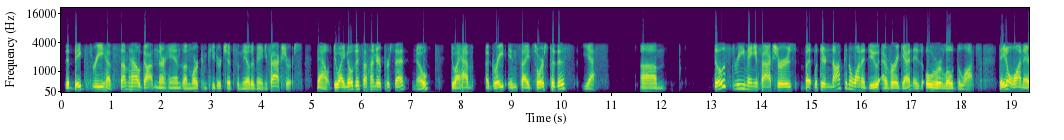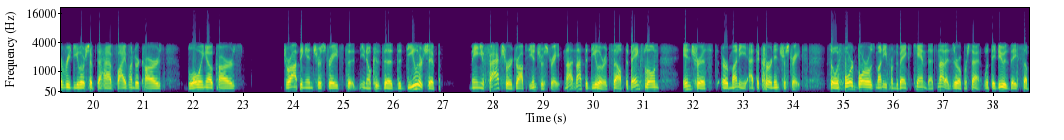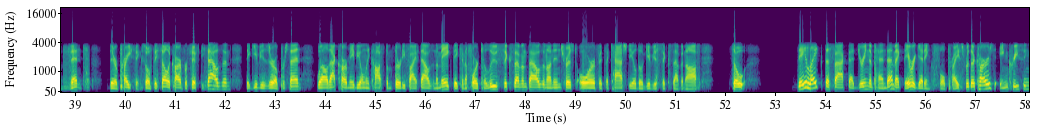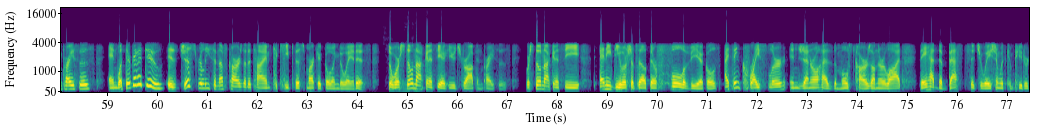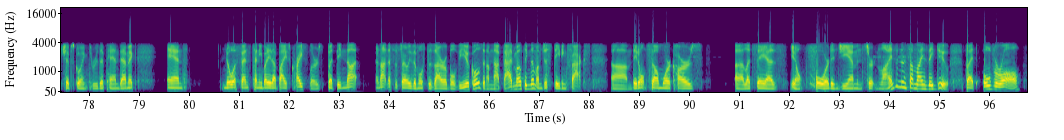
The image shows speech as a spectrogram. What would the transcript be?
The big three have somehow gotten their hands on more computer chips than the other manufacturers. Now, do I know this 100%? No. Do I have a great inside source to this? Yes. Um, those three manufacturers, but what they're not going to want to do ever again is overload the lots. They don't want every dealership to have 500 cars, blowing out cars, dropping interest rates to you know because the the dealership manufacturer drops the interest rate, not not the dealer itself. The banks loan interest or money at the current interest rates. So if Ford borrows money from the Bank of Canada, it's not at zero percent. What they do is they subvent their pricing. So if they sell a car for fifty thousand, they give you zero percent. Well, that car maybe only cost them thirty five thousand to make. They can afford to lose six seven thousand on interest, or if it's a cash deal, they'll give you six seven off. So they like the fact that during the pandemic they were getting full price for their cars, increasing prices, and what they're going to do is just release enough cars at a time to keep this market going the way it is. So we're still not going to see a huge drop in prices. We're still not going to see any dealerships out there full of vehicles. I think Chrysler in general has the most cars on their lot. They had the best situation with computer chips going through the pandemic. And no offense to anybody that buys Chryslers, but they not are not necessarily the most desirable vehicles, and I'm not bad mouthing them. I'm just stating facts. Um, they don't sell more cars, uh, let's say, as you know, Ford and GM in certain lines, and in some lines they do. But overall,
